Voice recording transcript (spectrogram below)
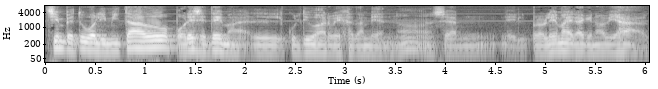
siempre tuvo limitado por ese tema el cultivo de arveja también, ¿no? O sea, el problema era que no había,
